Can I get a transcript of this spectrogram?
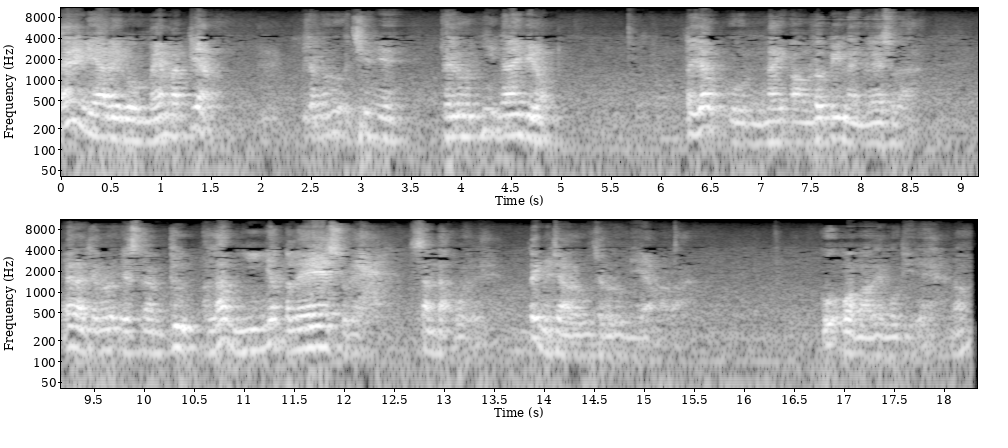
အဲ့ဒီနေရာတွေကိုမဲမပြတ်ကျွန်တော်တို့အချင်းချင်းဘယ်လိုညှိနှိုင်းပြီးတော့တယောက်ကိုနိုင်အောင်လုပ်ပေးနိုင်မလဲဆိုတာအဲ့ဒါကျွန်တော်တို့အစ္စလာမ်ဒုဘလောက်ညီညွတ်တယ်လဲဆိုတဲ့စံတတ်ပွဲပဲသိမကြတော့ဘူးကျွန်တော်တို့မြင်ရမှာပါကိုယ့်အပေါ်မှာပဲမဟုတ်တည်တယ်နော်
